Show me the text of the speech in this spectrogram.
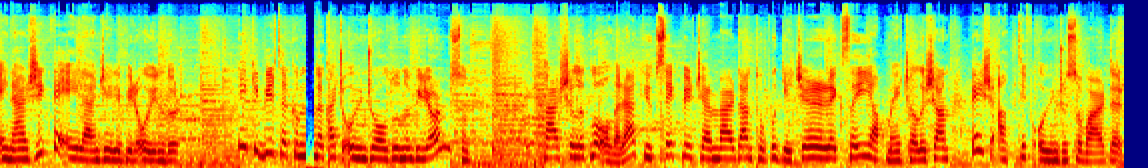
enerjik ve eğlenceli bir oyundur. Peki bir takımda kaç oyuncu olduğunu biliyor musun? Karşılıklı olarak yüksek bir çemberden topu geçirerek sayı yapmaya çalışan 5 aktif oyuncusu vardır.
